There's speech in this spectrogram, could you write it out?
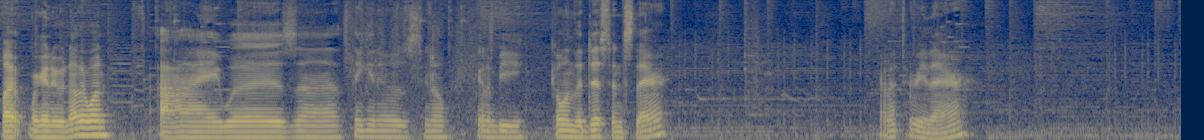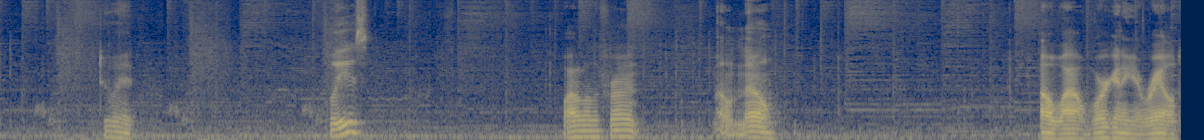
But we're going to do another one. I was uh, thinking it was, you know, going to be going the distance there. Got a three there. Do it. Please? Wild on the front. Oh no. Oh wow, we're gonna get railed.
